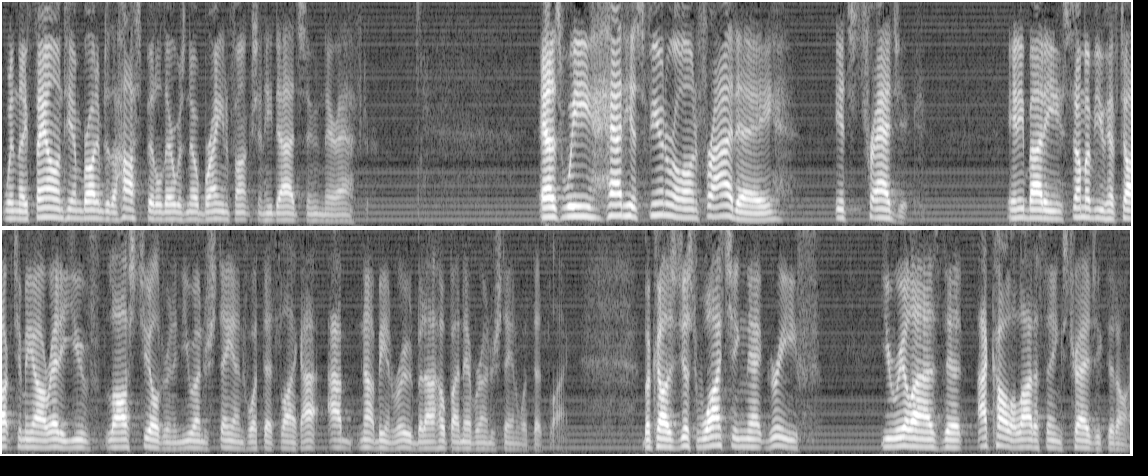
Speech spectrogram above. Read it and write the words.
when they found him, brought him to the hospital, there was no brain function. He died soon thereafter. As we had his funeral on Friday, it's tragic anybody, some of you have talked to me already. You've lost children and you understand what that's like. I, I'm not being rude, but I hope I never understand what that's like. Because just watching that grief, you realize that I call a lot of things tragic that aren't.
